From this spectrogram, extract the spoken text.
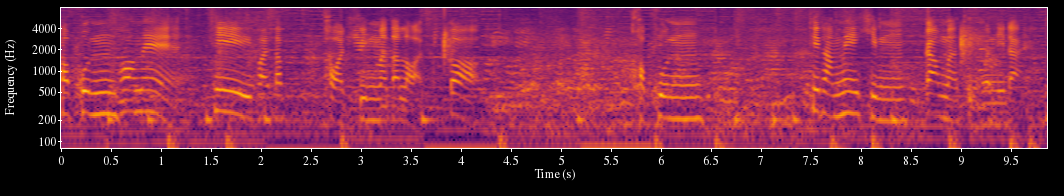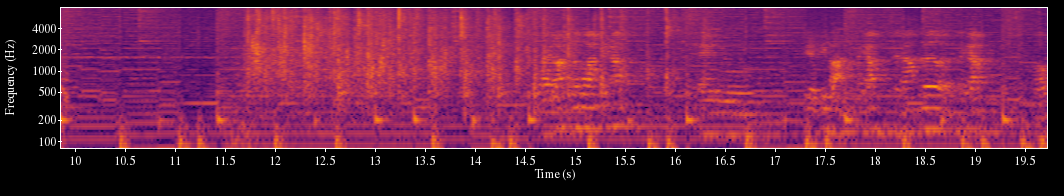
ขอบคุณพ่อแม่ที่คอยซัพพอร์ตคิมมาตลอดก็ขอบคุณ ที่ทำให้คิมก้าวมาถึงวันนี้ได้ได้รับรางวัลนะครับเป็นเกียรติบัตรนะครับชนะเลิศนะครับของ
